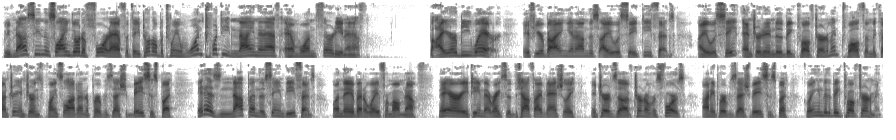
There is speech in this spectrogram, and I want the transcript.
We've now seen this line go to four and a half with a total between 129 and a half and 130 and a half. Buyer beware if you're buying in on this Iowa State defense. Iowa State entered into the Big 12 tournament, 12th in the country in terms of points allowed on a per possession basis, but it has not been the same defense when they have been away from home. Now, they are a team that ranks at the top five nationally in terms of turnovers forced on a per possession basis, but going into the Big 12 tournament,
